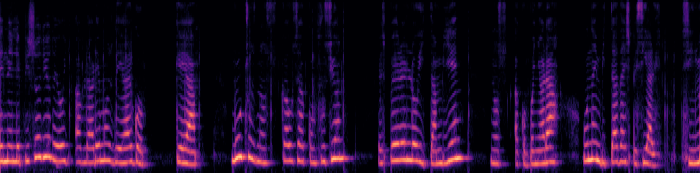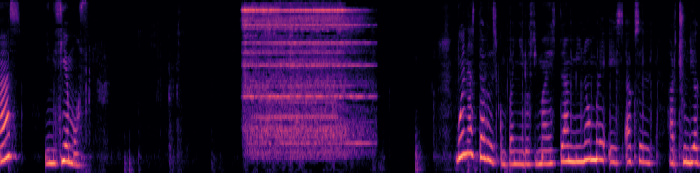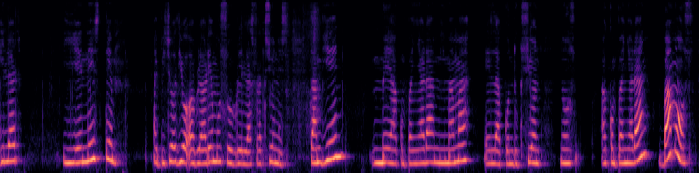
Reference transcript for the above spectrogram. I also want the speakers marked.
Speaker 1: En el episodio de hoy hablaremos de algo que a muchos nos causa confusión. Espérenlo y también nos acompañará una invitada especial. Sin más, iniciemos. Buenas tardes compañeros y maestra, mi nombre es Axel Archundi Aguilar y en este episodio hablaremos sobre las fracciones. También me acompañará mi mamá en la conducción. ¿Nos acompañarán? ¡Vamos!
